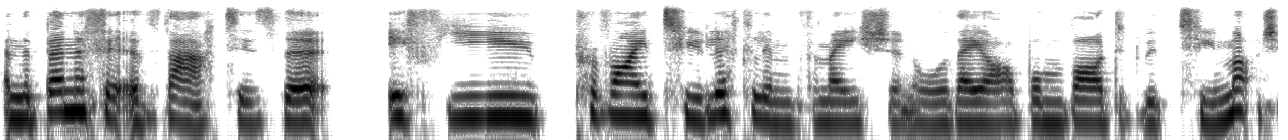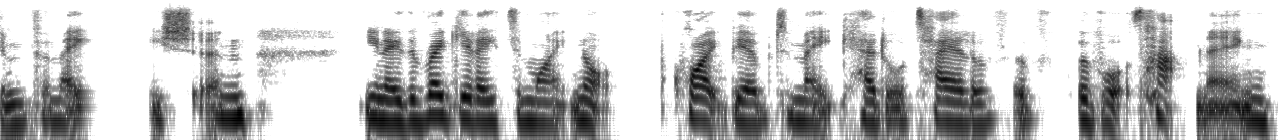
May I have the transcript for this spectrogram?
And the benefit of that is that if you provide too little information or they are bombarded with too much information, you know, the regulator might not quite be able to make head or tail of, of, of, what's happening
